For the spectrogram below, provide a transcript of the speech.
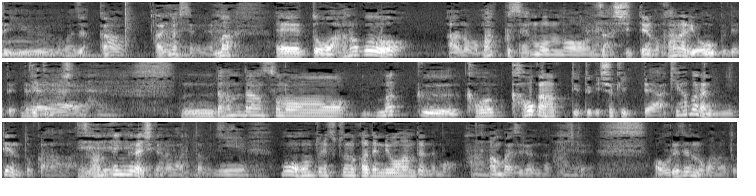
ていうのが若干ありましたよね。まあえっ、ー、とあの頃あのマック専門の雑誌っていうのもかなり多く出てて、はい、だんだんそのマック買おう買おうかなっていう時初期って秋葉原に2点とか3点ぐらいしかなかったのに、えー、もう本当に普通の家電量販店でも販売するようになってきて、はい、あ売れてんのかなと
